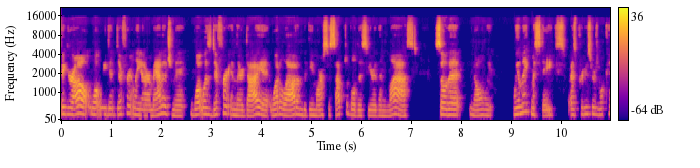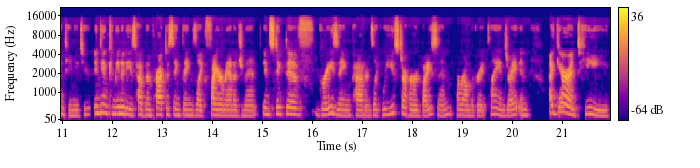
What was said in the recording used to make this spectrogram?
figure out what we did differently in our management, what was different in their diet, what allowed them to be more susceptible this year than last, so that, you know, we, we'll make mistakes as producers we'll continue to. Indian communities have been practicing things like fire management instinctive grazing patterns like we used to herd bison around the great plains right? And i guarantee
